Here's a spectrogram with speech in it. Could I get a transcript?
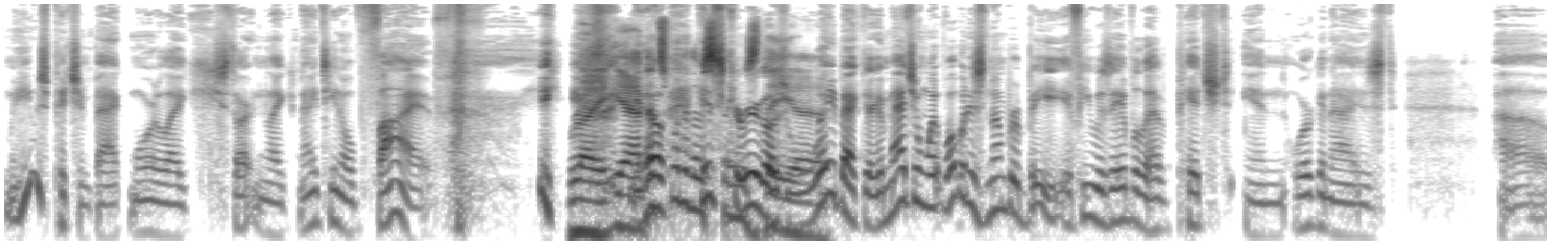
I mean, he was pitching back more like starting like 1905. right. Yeah, you that's know, one of those. His career goes uh... way back there. Imagine what what would his number be if he was able to have pitched in organized. Uh,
